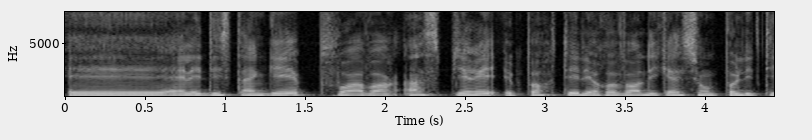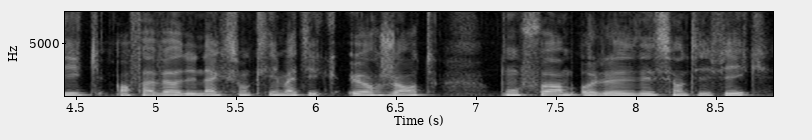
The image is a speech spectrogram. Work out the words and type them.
et elle est distinguée pour avoir inspiré et porté les revendications politiques en faveur d'une action climatique urgente conforme aux données scientifiques.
